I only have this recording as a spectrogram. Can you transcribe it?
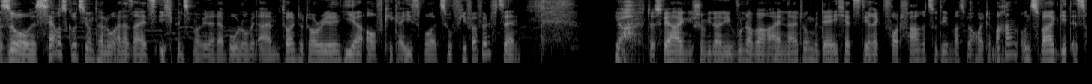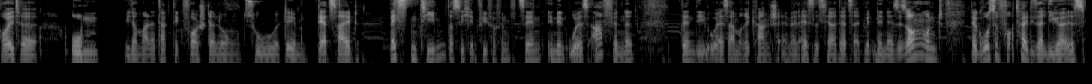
So, Servus, Grüezi und Hallo allerseits. Ich bin's mal wieder, der Bono, mit einem tollen Tutorial hier auf KKI Sport zu FIFA 15. Ja, das wäre eigentlich schon wieder die wunderbare Einleitung, mit der ich jetzt direkt fortfahre zu dem, was wir heute machen. Und zwar geht es heute um wieder mal eine Taktikvorstellung zu dem derzeit besten Team, das sich in FIFA 15 in den USA findet. Denn die US-amerikanische MLS ist ja derzeit mitten in der Saison und der große Vorteil dieser Liga ist,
